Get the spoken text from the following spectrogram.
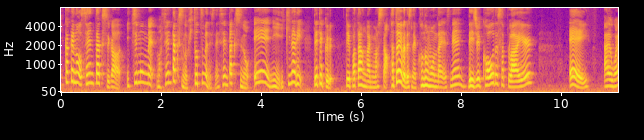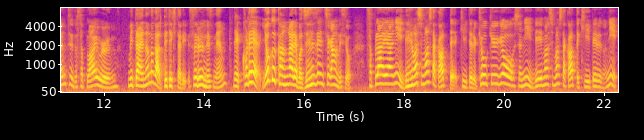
掛けの選択肢が1問目、まあ、選択肢の1つ目ですね。選択肢の A にいきなり出てくるっていうパターンがありました。例えばですねこの問題ですね。Did you call the supplier? A? I went to the supply room みたいなのが出てきたりするんですね。で、これよく考えれば全然違うんですよ。サプライヤーに電話しましたかって聞いてる。供給業者に電話しましたかって聞いてるのに、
